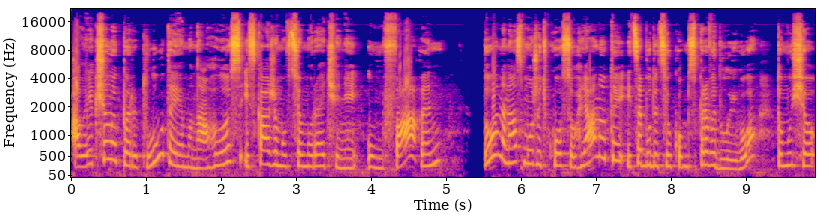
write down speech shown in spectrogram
Але якщо ми переплутаємо наголос і скажемо в цьому реченні umfahren, то на нас можуть косо глянути, і це буде цілком справедливо, тому що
